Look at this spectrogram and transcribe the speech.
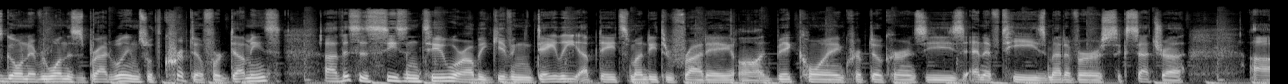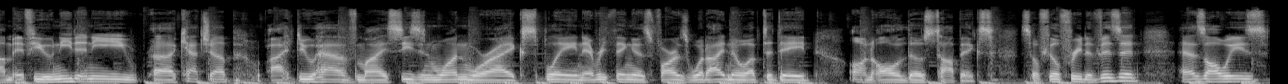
it going, everyone? This is Brad Williams with Crypto for Dummies. Uh, this is season two, where I'll be giving daily updates Monday through Friday on Bitcoin, cryptocurrencies, NFTs, metaverse, etc. Um, if you need any uh, catch up, I do have my season one where I explain everything as far as what I know up to date on all of those topics. So feel free to visit. As always,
